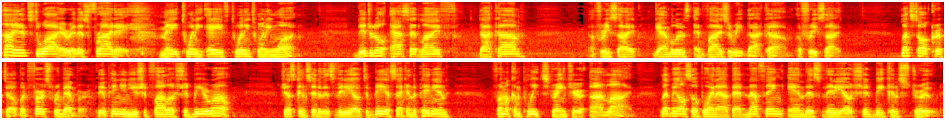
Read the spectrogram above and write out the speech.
Hi, it's Dwyer. It is Friday, May 28th, 2021. DigitalAssetLife.com, a free site. GamblersAdvisory.com, a free site. Let's talk crypto, but first remember, the opinion you should follow should be your own. Just consider this video to be a second opinion from a complete stranger online. Let me also point out that nothing in this video should be construed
